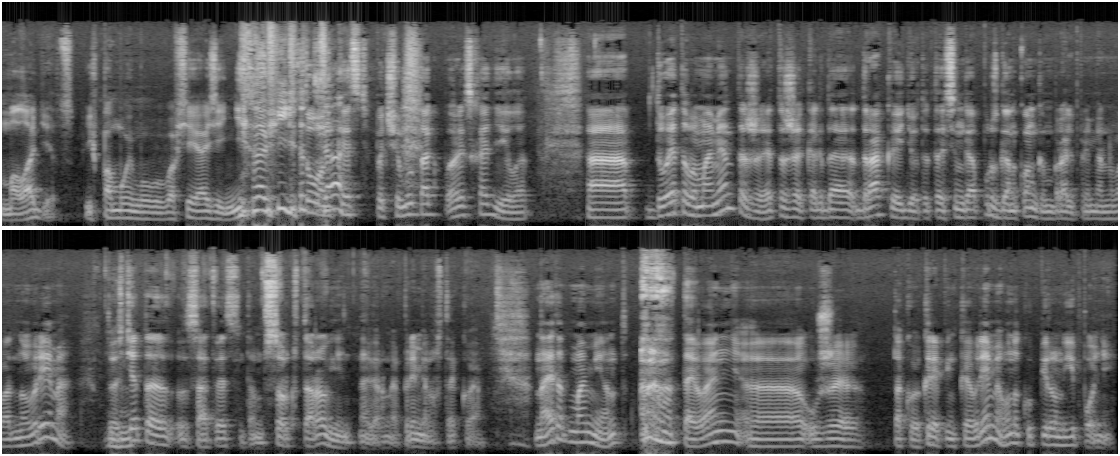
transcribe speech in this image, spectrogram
Молодец. Их, по-моему, во всей Азии ненавидят. Тонкость. Почему так происходило? А, до этого момента же, это же когда драка идет, это Сингапур с Гонконгом брали примерно в одно время. То есть это, соответственно, там 42 где-нибудь, наверное, примерно такое. На этот момент Тайвань э, уже такое крепенькое время он оккупирован Японией.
